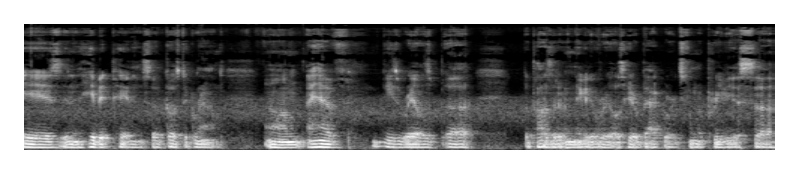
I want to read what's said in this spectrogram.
is an inhibit pin so it goes to ground. Um, I have these rails, uh, the positive and negative rails here backwards from a previous uh,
